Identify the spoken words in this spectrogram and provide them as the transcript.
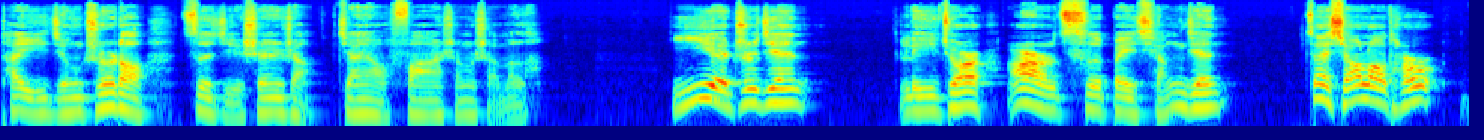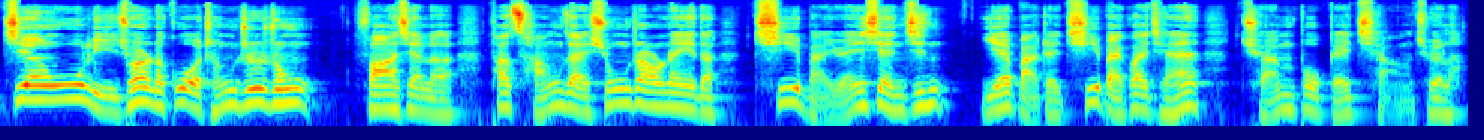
他已经知道自己身上将要发生什么了。一夜之间，李娟二次被强奸，在小老头奸污李娟的过程之中，发现了他藏在胸罩内的七百元现金，也把这七百块钱全部给抢去了。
